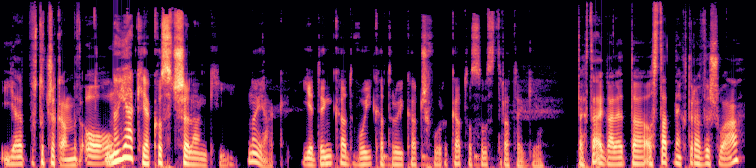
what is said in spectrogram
I ja po prostu czekam. O... No jak jako strzelanki? No jak? Jedynka, dwójka, trójka, czwórka to są strategie. Tak, tak, ale ta ostatnia, która wyszła,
